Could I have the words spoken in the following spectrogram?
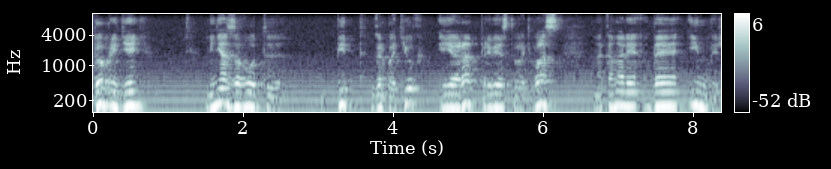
Добрый день. Меня зовут э, Пит Горбатюк, и я рад приветствовать вас на канале The English.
